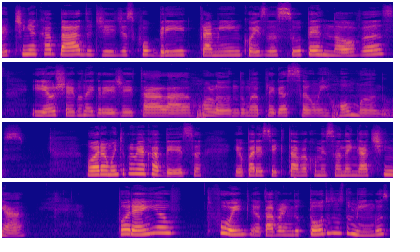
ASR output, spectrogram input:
eu tinha acabado de descobrir para mim coisas super novas e eu chego na igreja e tá lá rolando uma pregação em Romanos. Bom, era muito para minha cabeça, eu parecia que estava começando a engatinhar. Porém, eu fui, eu estava indo todos os domingos,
